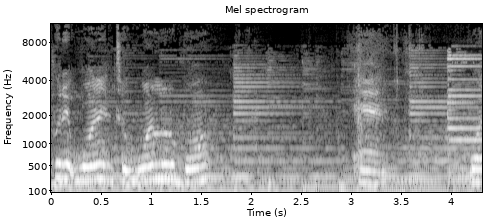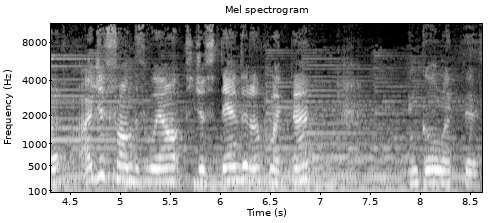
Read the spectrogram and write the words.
Put it one into one little ball, and what I just found this way out to just stand it up like that and go like this.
